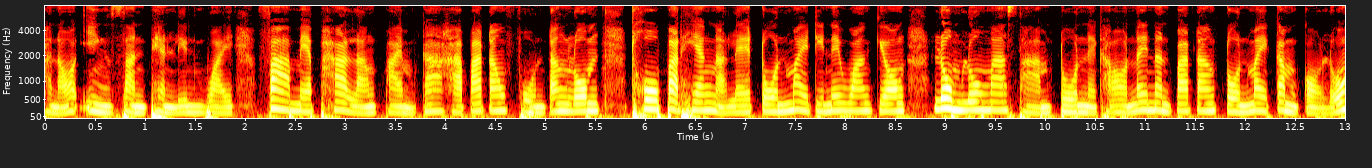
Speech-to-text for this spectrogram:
ค่ะเนาะอิงสันแผ่นลินไหวฟ้าแม่ผ้าหลังปลายมก้าค่ะ ป้าตั้งฝนตั้งลม โทปัดแห้งหนาแลต้นไม้ที่ในวางกองล่มลงมาสามต้นเนี่ยค่ะในนั้นป้าตั้งต้นไม้กำก่อลง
